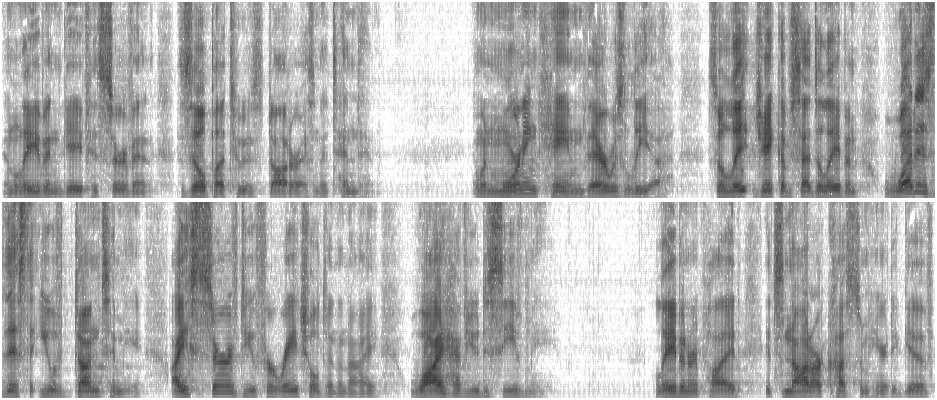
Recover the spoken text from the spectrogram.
And Laban gave his servant Zilpah to his daughter as an attendant. And when morning came, there was Leah. So Jacob said to Laban, What is this that you have done to me? I served you for Rachel, didn't I? Why have you deceived me? Laban replied, It's not our custom here to give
